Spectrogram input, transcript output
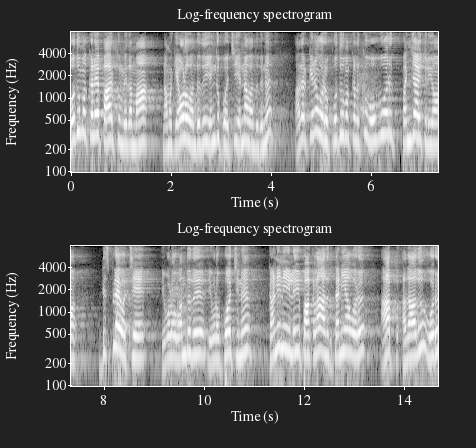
பொதுமக்களே பார்க்கும் விதமாக நமக்கு எவ்வளோ வந்தது எங்கே போச்சு என்ன வந்ததுன்னு அதற்கென ஒரு பொதுமக்களுக்கு ஒவ்வொரு பஞ்சாயத்துலேயும் டிஸ்பிளே வச்சு இவ்வளோ வந்தது இவ்வளோ போச்சுன்னு கணினியிலையும் பார்க்கலாம். அதுக்கு தனியாக ஒரு ஆப் அதாவது ஒரு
